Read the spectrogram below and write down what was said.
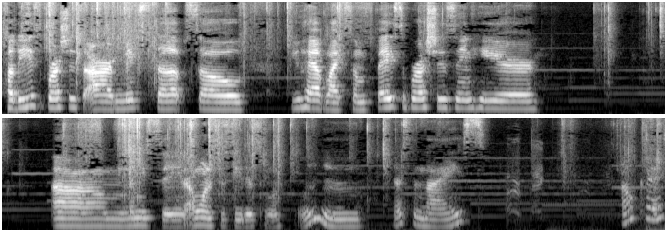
So these brushes are mixed up. So you have like some face brushes in here. Um, let me see. I wanted to see this one. Ooh, that's nice. Okay.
